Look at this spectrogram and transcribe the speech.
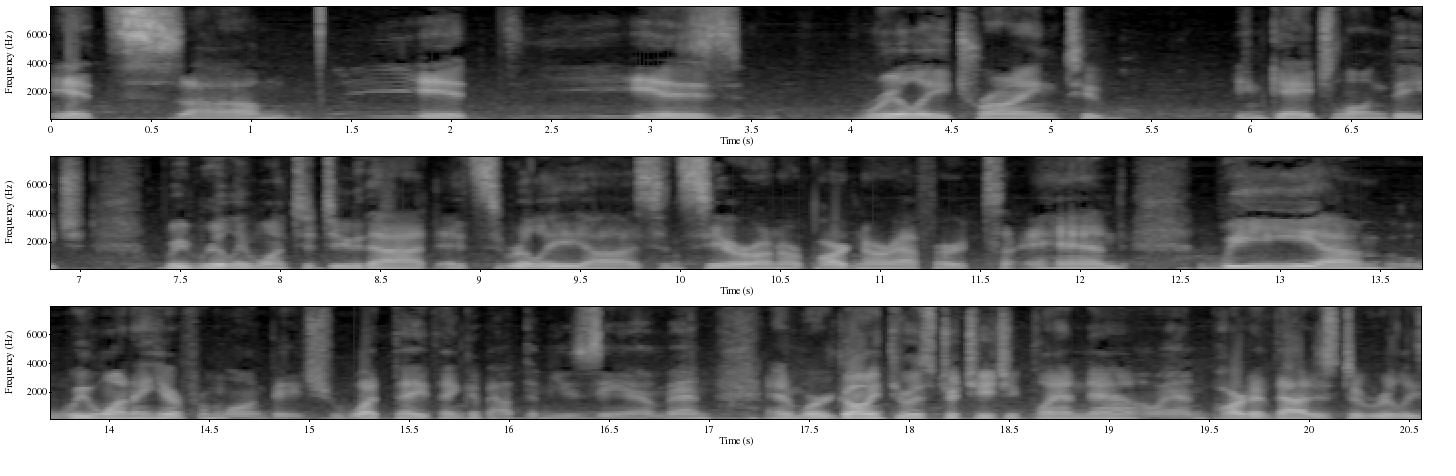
It's um, it is really trying to engage Long Beach. We really want to do that. It's really uh, sincere on our part in our efforts, and we um, we want to hear from Long Beach what they think about the museum, and and we're going through a strategic plan now, and part of that is to really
